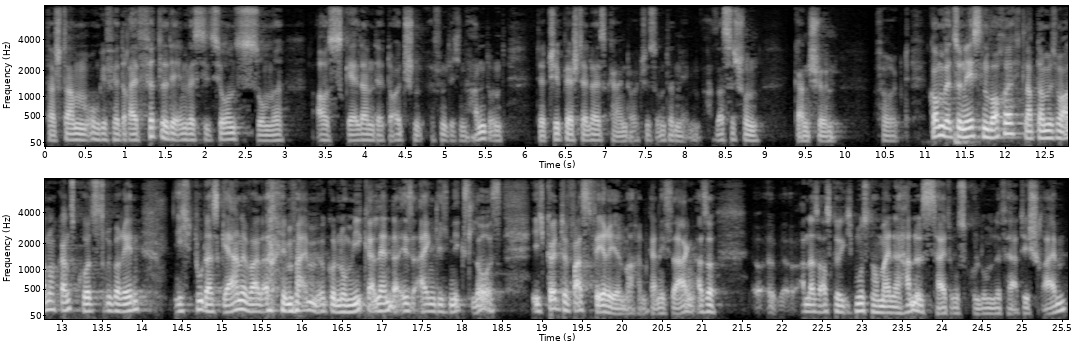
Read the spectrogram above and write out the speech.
da stammen ungefähr drei Viertel der Investitionssumme aus Geldern der deutschen öffentlichen Hand und der Chiphersteller ist kein deutsches Unternehmen. Also das ist schon ganz schön Verrückt. Kommen wir zur nächsten Woche. Ich glaube, da müssen wir auch noch ganz kurz drüber reden. Ich tue das gerne, weil in meinem Ökonomiekalender ist eigentlich nichts los. Ich könnte fast Ferien machen, kann ich sagen. Also anders ausgedrückt, ich muss noch meine Handelszeitungskolumne fertig schreiben.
